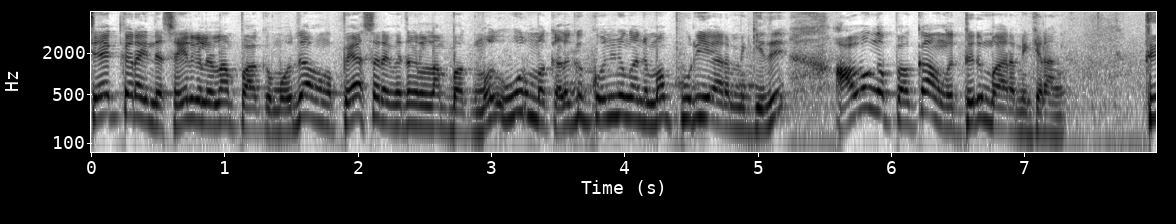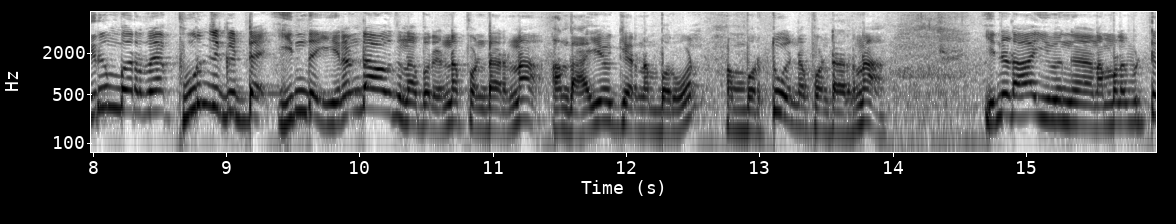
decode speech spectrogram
சேர்க்குற இந்த செயல்கள் எல்லாம் பார்க்கும்போது அவங்க பேசுகிற விதங்கள்லாம் பார்க்கும்போது ஊர் மக்களுக்கு கொஞ்சம் கொஞ்சமாக புரிய ஆரம்பிக்குது. அவங்க பக்கம் அவங்க திரும்ப ஆரம்பிக்கிறாங்க. திரும்புறத புரிஞ்சுக்கிட்ட இந்த இரண்டாவது நபர் என்ன பண்ணுறாருன்னா அந்த அயோக்கியர் நம்பர் ஒன் நம்பர் டூ என்ன பண்ணுறாருன்னா என்னடா இவங்க நம்மளை விட்டு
